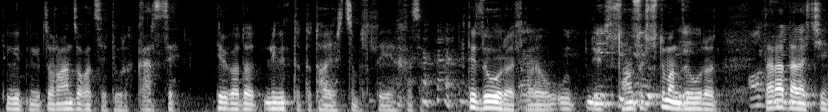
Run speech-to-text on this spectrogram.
Тэгээд нэг 600 сая төгрөг гарсан. Тэрийг одоо нэгэнт одоо тоо ярьсан болохоор ярихаас. Гэтэ зөөр ойлгоорой. Сонсогчд маань зөөр дараа дараа чи.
